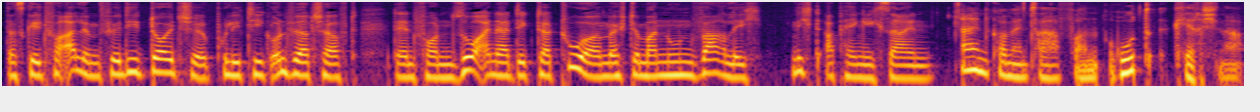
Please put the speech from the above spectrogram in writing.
Das gilt vor allem für die deutsche Politik und Wirtschaft, denn von so einer Diktatur möchte man nun wahrlich nicht abhängig sein. Ein Kommentar von Ruth Kirchner.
